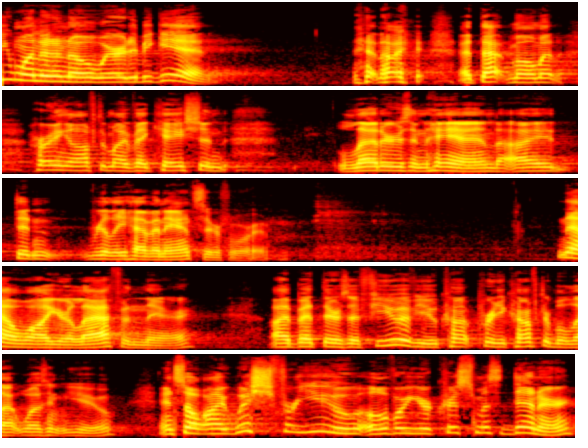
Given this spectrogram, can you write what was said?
He wanted to know where to begin. And I, at that moment, hurrying off to my vacation, letters in hand, I didn't really have an answer for him. Now, while you're laughing there, I bet there's a few of you com- pretty comfortable that wasn't you. And so I wish for you over your Christmas dinner,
